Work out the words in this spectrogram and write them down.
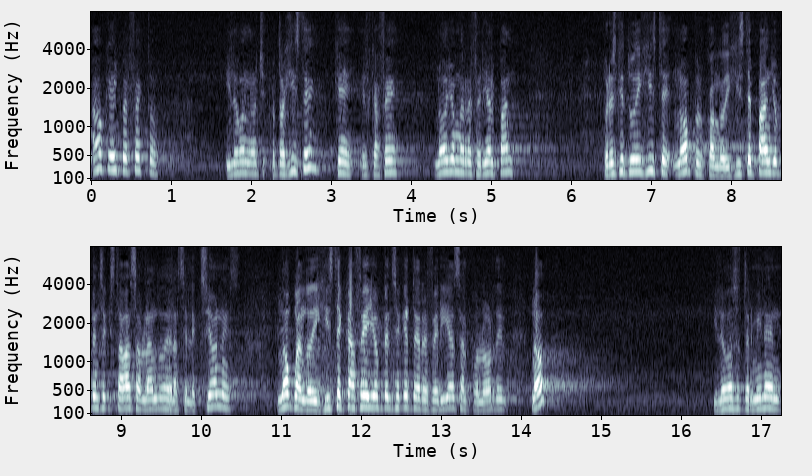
Ah, ok, perfecto. Y luego en la noche, ¿lo trajiste? ¿Qué? ¿El café? No, yo me refería al pan. Pero es que tú dijiste, no, pero cuando dijiste pan yo pensé que estabas hablando de las elecciones. No, cuando dijiste café yo pensé que te referías al color del... ¿No? Y luego se termina en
